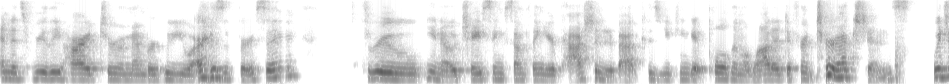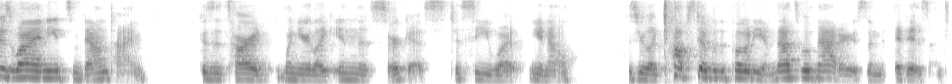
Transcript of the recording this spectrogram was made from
And it's really hard to remember who you are as a person through you know chasing something you're passionate about because you can get pulled in a lot of different directions which is why i need some downtime because it's hard when you're like in this circus to see what you know because you're like top step of the podium that's what matters and it isn't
